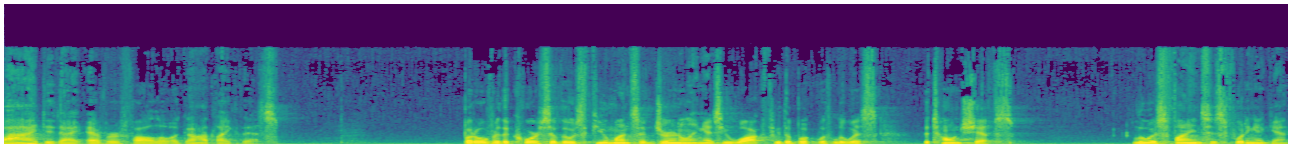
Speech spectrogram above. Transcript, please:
Why did I ever follow a God like this? But over the course of those few months of journaling, as you walk through the book with Lewis, the tone shifts. Lewis finds his footing again.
